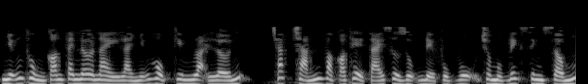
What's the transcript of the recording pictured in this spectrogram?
Những thùng container này là những hộp kim loại lớn, chắc chắn và có thể tái sử dụng để phục vụ cho mục đích sinh sống.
